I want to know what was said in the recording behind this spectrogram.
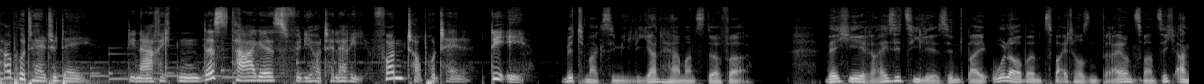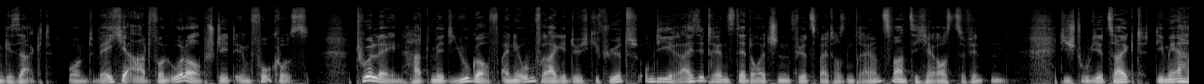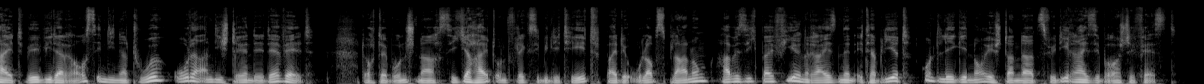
Top Hotel Today. Die Nachrichten des Tages für die Hotellerie von tophotel.de. Mit Maximilian Hermannsdörfer. Welche Reiseziele sind bei Urlaubern 2023 angesagt? Und welche Art von Urlaub steht im Fokus? Tourlane hat mit YouGov eine Umfrage durchgeführt, um die Reisetrends der Deutschen für 2023 herauszufinden. Die Studie zeigt, die Mehrheit will wieder raus in die Natur oder an die Strände der Welt. Doch der Wunsch nach Sicherheit und Flexibilität bei der Urlaubsplanung habe sich bei vielen Reisenden etabliert und lege neue Standards für die Reisebranche fest.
